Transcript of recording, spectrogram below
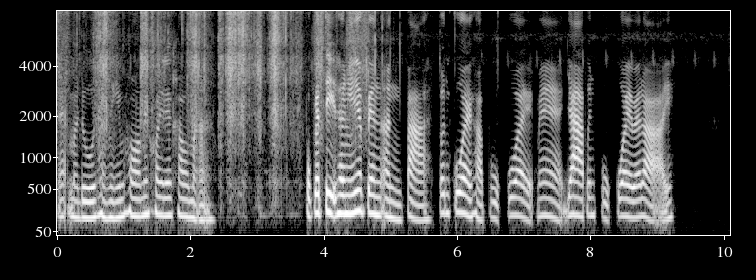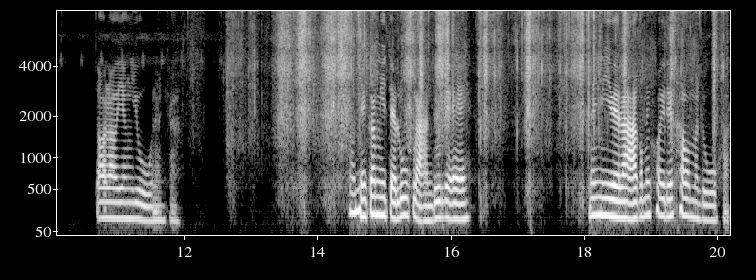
แวะมาดูทางนี้พราะไม่ค่อยได้เข้ามา ปกติทางนี้จะเป็นอันป่าต้นกล้วยค่ะ ปลูกกล้วย แม่ย่าเพิ่นปลูกกล้วยไว้หลาย ตอนเรายังอยู่นั่นค่ะ ตอนนี้ก็มีแต่ลูกหลานดูแล ไม่มีเวลาก็ไม่ค่อยได้เข้ามาดูค่ะ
